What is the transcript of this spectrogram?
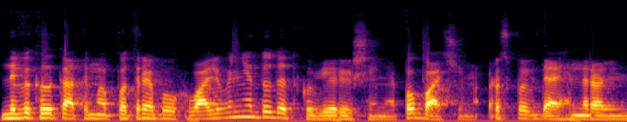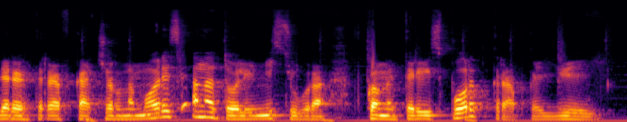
не викликатиме потреби ухвалювання додаткові рішення. Побачимо, розповідає генеральний директор ФК Чорноморець Анатолій Місюра в коментарі sport.ua.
